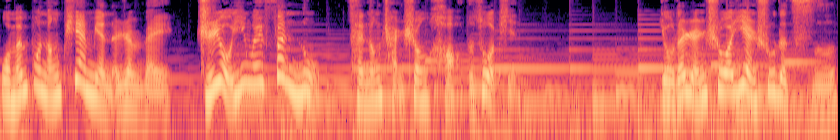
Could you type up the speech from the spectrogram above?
我们不能片面地认为，只有因为愤怒才能产生好的作品。有的人说，晏殊的词。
